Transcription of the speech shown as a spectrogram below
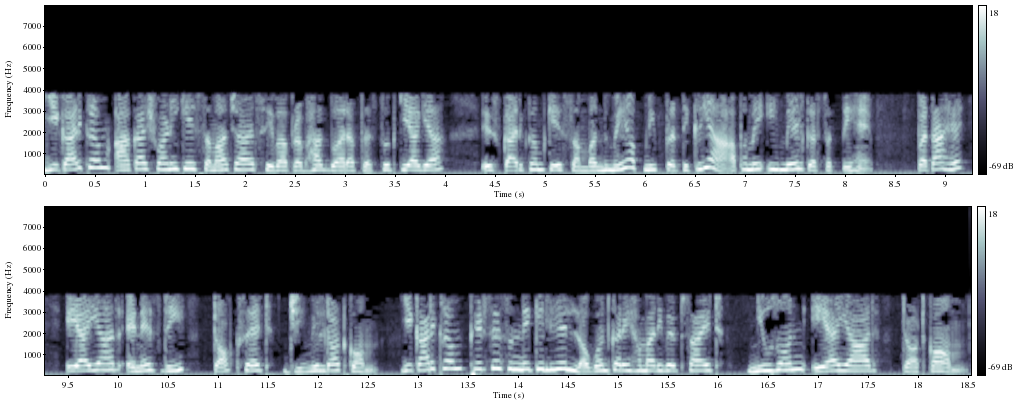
ये कार्यक्रम आकाशवाणी के समाचार सेवा प्रभाग द्वारा प्रस्तुत किया गया। इस कार्यक्रम के संबंध में अपनी प्रतिक्रिया आप हमें ईमेल कर सकते हैं। पता है A I R N S D talks at gmail dot com ये कार्यक्रम फिर से सुनने के लिए लॉग ऑन करें हमारी website news on A I R dot com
